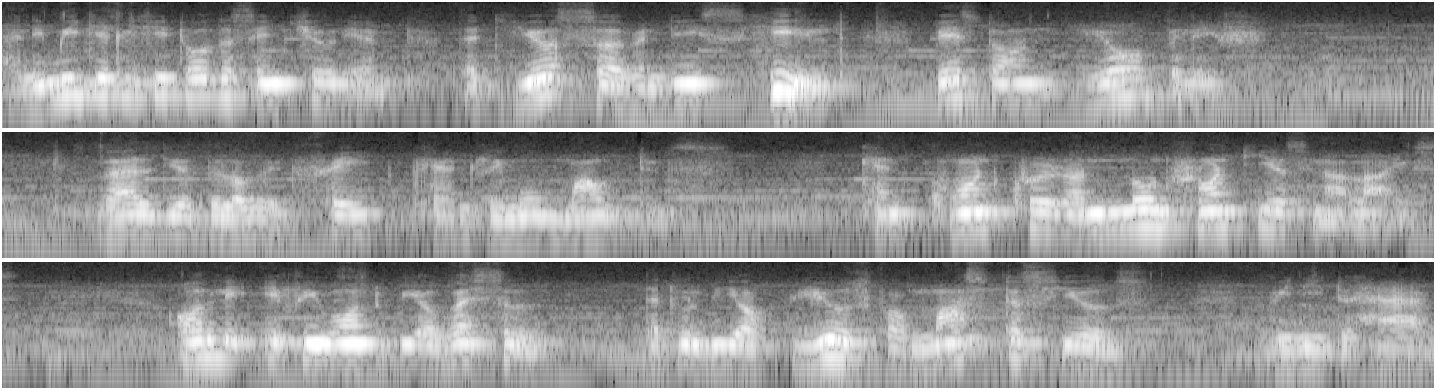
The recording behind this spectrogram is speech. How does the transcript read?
and immediately he told the centurion that your servant is healed based on your belief. Well, dear beloved, faith can remove mountains, can conquer unknown frontiers in our lives. Only if we want to be a vessel that will be of use for Master's use we need to have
